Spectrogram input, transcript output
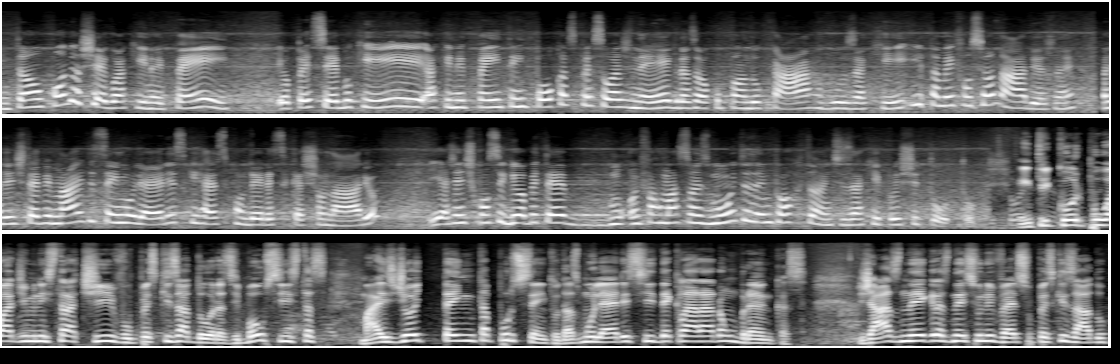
Então, quando eu chego aqui no IPEM, eu percebo que aqui no IPEM tem poucas pessoas negras ocupando cargos aqui e também funcionários. Né? A gente teve mais de 100 mulheres que responderam esse questionário e a gente conseguiu obter informações muito importantes aqui para o Instituto. Entre corpo administrativo, pesquisadoras e bolsistas, mais de 80% das mulheres se declararam brancas. Já as negras nesse universo pesquisado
